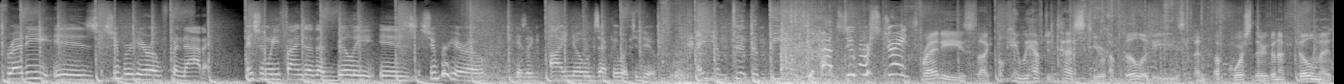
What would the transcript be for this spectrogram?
Freddy is a superhero fanatic. And so when he finds out that Billy is a superhero, he's like, I know exactly what to do. You have super strength! Freddy's like, okay, we have to test your abilities. And of course, they're gonna film it.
